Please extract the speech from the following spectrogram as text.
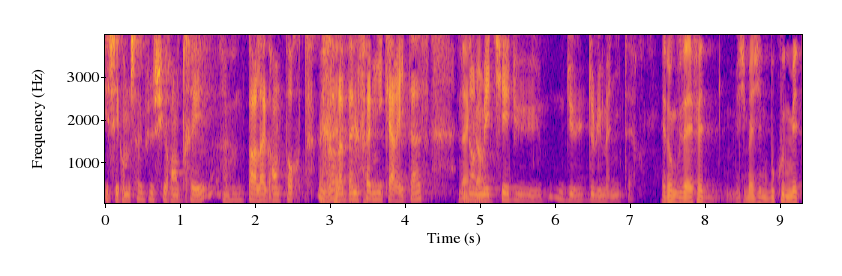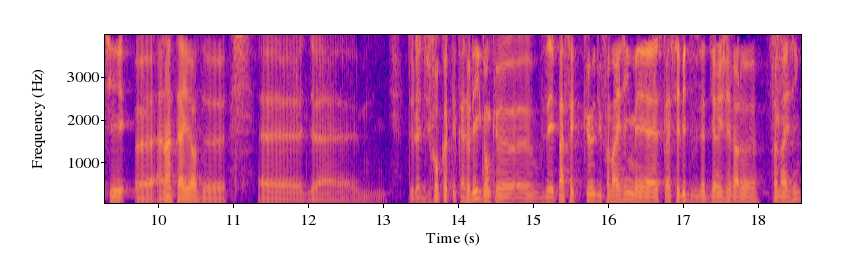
Et c'est comme ça que je suis rentré euh, par la grande porte dans la belle famille Caritas, dans le métier du, du, de l'humanitaire. Et donc vous avez fait, j'imagine, beaucoup de métiers euh, à l'intérieur de, euh, de, la, de discours catholique. Donc euh, vous n'avez pas fait que du fundraising, mais est-ce qu'assez vite vous êtes dirigé vers le fundraising?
